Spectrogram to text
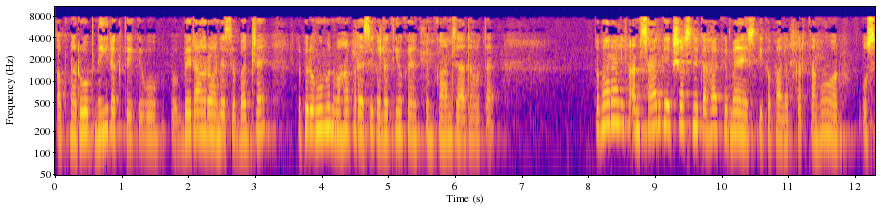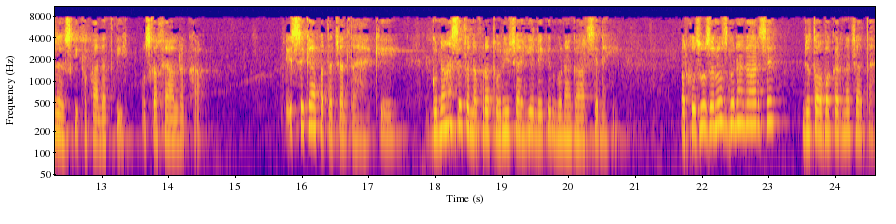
اپنا روب نہیں رکھتے کہ وہ بے راہ رونے سے بچ جائے تو پھر عموماً وہاں پر ایسی غلطیوں کا امکان زیادہ ہوتا ہے۔ تو بہرحال انصار کے ایک شخص نے کہا کہ میں اس کی کفالت کرتا ہوں اور اس نے اس کی کفالت کی، اس کا خیال رکھا۔ اس سے کیا پتا چلتا ہے کہ گناہ سے تو نفرت ہونی چاہیے لیکن گناگار سے نہیں۔ اور خصوصاً اس گناگار سے جو توبہ کرنا چاہتا ہے۔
